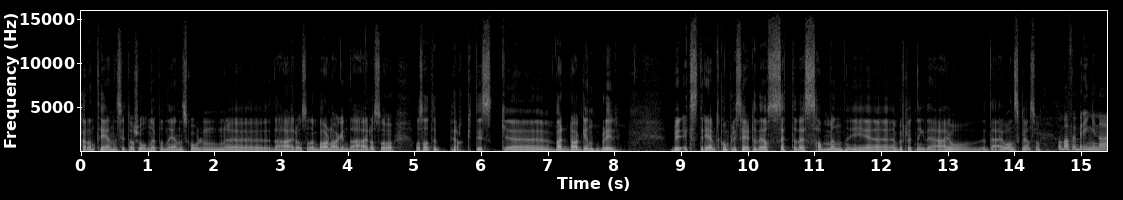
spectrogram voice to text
karantenesituasjoner på den ene skolen uh, der, og så den barnehagen der, og så altså at det praktiske uh, hverdagen blir, blir, ekstremt komplisert. Og det å sette det sammen i en beslutning, det er, jo, det er jo vanskelig, altså. Og bare for å bringe da,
